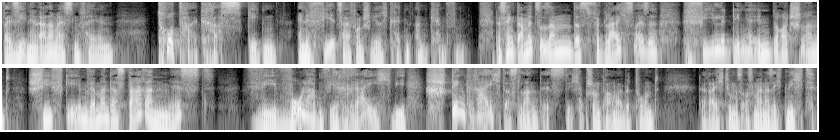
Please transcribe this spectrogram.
weil sie in den allermeisten Fällen total krass gegen eine Vielzahl von Schwierigkeiten ankämpfen. Das hängt damit zusammen, dass vergleichsweise viele Dinge in Deutschland schiefgehen, wenn man das daran misst, wie wohlhabend, wie reich, wie stinkreich das Land ist. Ich habe schon ein paar Mal betont, der Reichtum ist aus meiner Sicht nicht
